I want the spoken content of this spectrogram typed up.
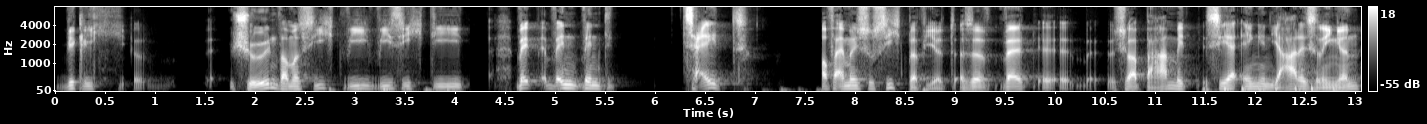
wirklich äh, schön, wenn man sieht, wie, wie sich die, wenn, wenn, wenn die Zeit auf einmal so sichtbar wird. Also, weil äh, so ein paar mit sehr engen Jahresringen,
